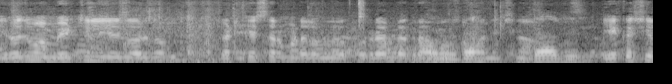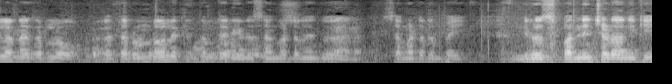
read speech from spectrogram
ఈరోజు మా మేడ్చల్ నియోజకవర్గం గట్కేశ్వర మండలంలో కుర్రాంల గ్రామం సంబంధించిన ఏకశీల నగర్లో గత రెండు రోజుల క్రితం జరిగిన సంఘటన సంఘటనపై ఈరోజు స్పందించడానికి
